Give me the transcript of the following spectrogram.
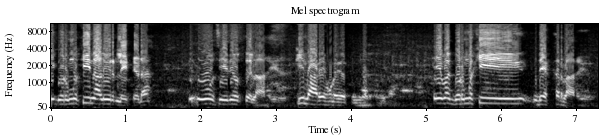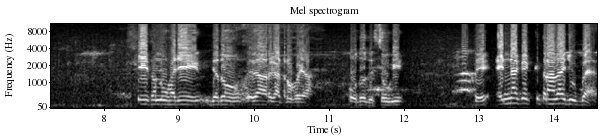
ਇਹ ਗੁਰਮੁਖੀ ਨਾਲ ਹੀ ਰਿਲੇਟਡ ਆ, ਤੇ ਉਹ ਅਸੀਂ ਇਹਦੇ ਉੱਤੇ ਲਾ ਰਹੇ ਹਾਂ। ਕੀ ਲਾ ਰਹੇ ਹੁਣ ਇਹ ਤੁਸੀਂ? ਇਹ ਵਾ ਗੁਰਮੁਖੀ ਦੇ ਅੱਖਰ ਲਾ ਰਹੇ ਹੋ। ਇਹ ਤੁਹਾਨੂੰ ਹਜੇ ਜਦੋਂ ਇਹਦਾ ਉਦਘਾਟਨ ਹੋਇਆ, ਉਦੋਂ ਦਿਸੂਗੀ। ਤੇ ਇੰਨਾ ਕਿ ਇੱਕ ਤਰ੍ਹਾਂ ਦਾ ਅਜੂਬਾ ਹੈ।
